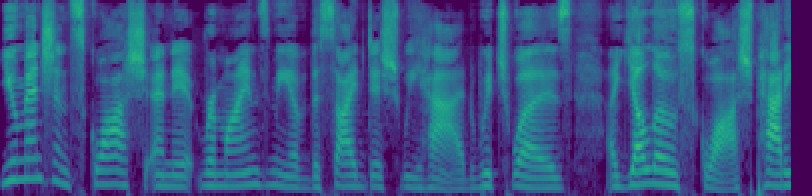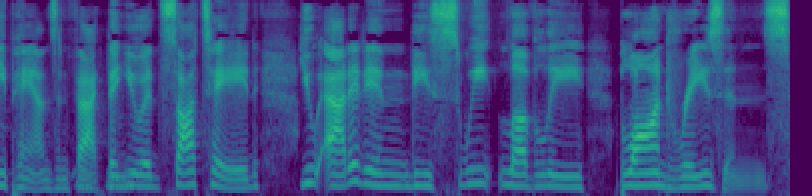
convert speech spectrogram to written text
You mentioned squash, and it reminds me of the side dish we had, which was a yellow squash, patty pans, in fact, that you had sauteed. You added in these sweet, lovely blonde raisins.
